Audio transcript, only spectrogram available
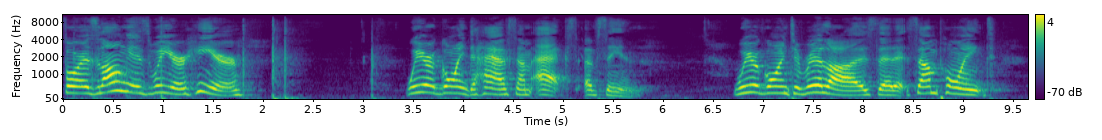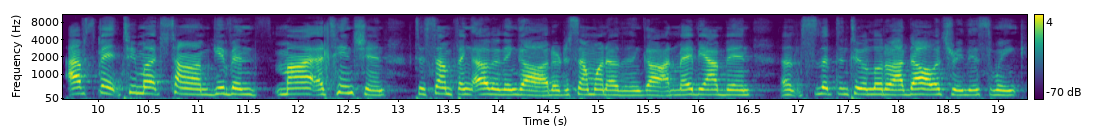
for as long as we are here, we are going to have some acts of sin. We are going to realize that at some point I've spent too much time giving my attention to something other than God or to someone other than God. Maybe I've been uh, slipped into a little idolatry this week.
